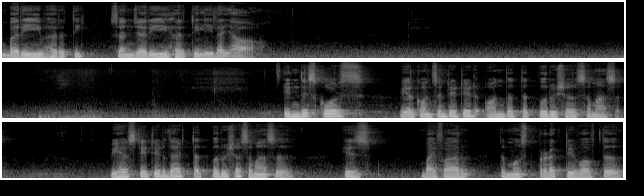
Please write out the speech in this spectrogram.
बरी भरती संजरी हरति लीलया। In this course, we are concentrated on the Tatpurusha Samasa. We have stated that Tatpurusha Samasa is by far the most productive of the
